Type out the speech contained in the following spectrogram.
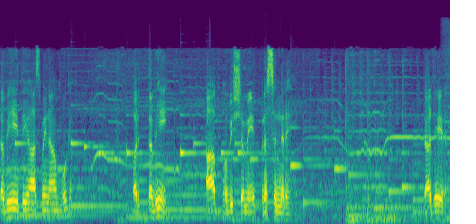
तभी इतिहास में नाम होगा और तभी आप भविष्य में प्रसन्न रहेंगे राधे राधे।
